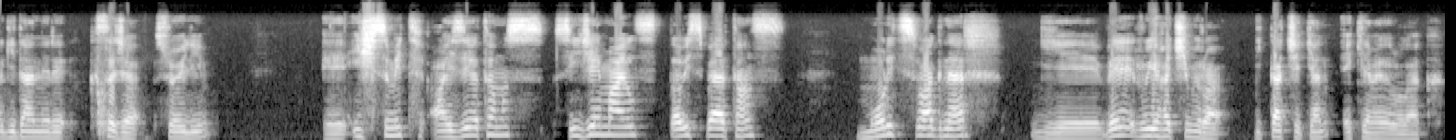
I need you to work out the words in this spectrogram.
gidenleri kısaca söyleyeyim. E, Ish Smith, Isaiah Thomas, CJ Miles, Davis Bertans, Moritz Wagner e, ve Rui Hachimura dikkat çeken eklemeler olarak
